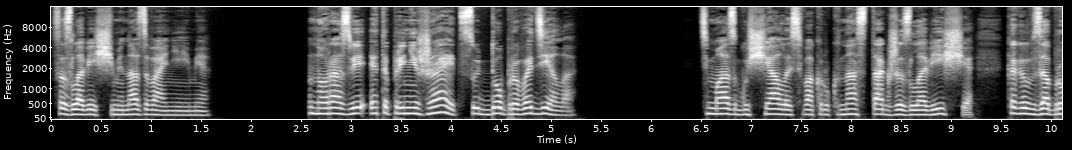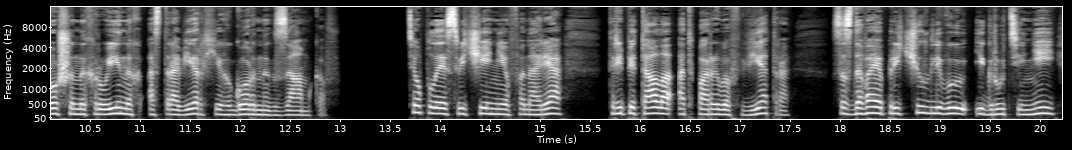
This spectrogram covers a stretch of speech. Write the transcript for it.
со зловещими названиями. Но разве это принижает суть доброго дела? Тьма сгущалась вокруг нас так же зловеще, как и в заброшенных руинах островерхих горных замков. Теплое свечение фонаря трепетало от порывов ветра, создавая причудливую игру теней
